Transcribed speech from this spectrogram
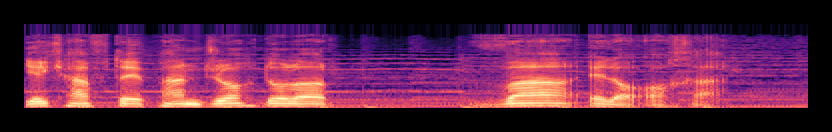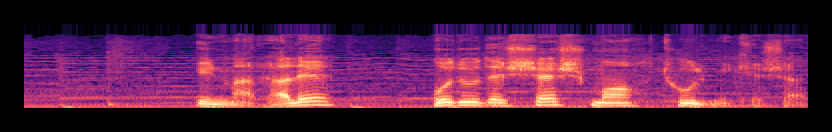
یک هفته 50 دلار و الی آخر. این مرحله حدود شش ماه طول می کشد.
